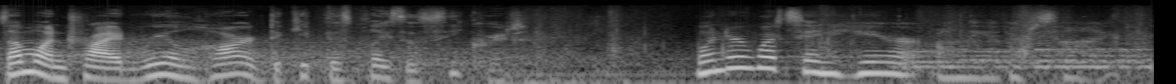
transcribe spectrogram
Someone tried real hard to keep this place a secret. Wonder what's in here on the other side.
